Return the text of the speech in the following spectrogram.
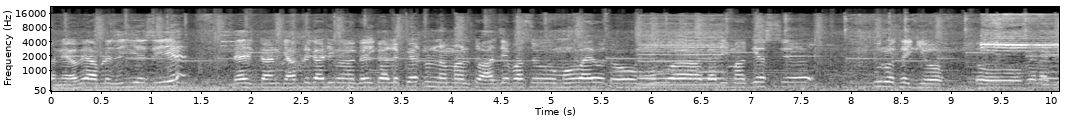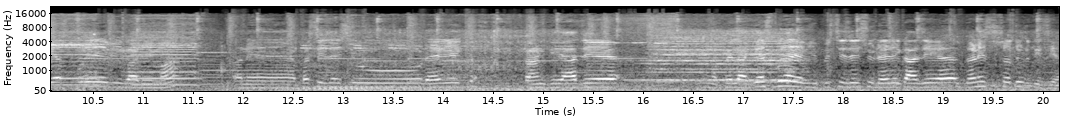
અને હવે આપણે જઈએ છીએ ડાયરેક્ટ કારણ કે આપણી ગાડીમાં ગઈકાલે પેટ્રોલ ન મળતો આજે પાછો મહુવા આવ્યો, તો મહુવા ગાડીમાં ગેસ પૂરો થઈ ગયો. તો પેલા ગેસ પૂરી ગાડીમાં અને પછી જઈશું ડાયરેક્ટ કારણ કે આજે પેલા ગેસ ભરાઈ પછી જઈશું ડાયરેક્ટ આજે ગણેશ ચતુર્થી છે.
